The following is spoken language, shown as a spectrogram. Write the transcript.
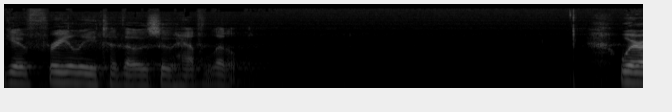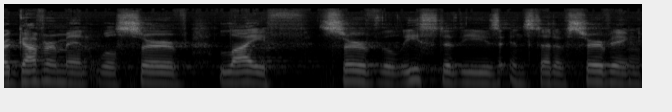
give freely to those who have little where a government will serve life, serve the least of these instead of serving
